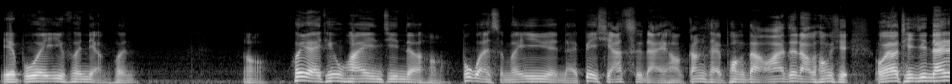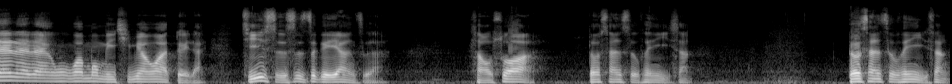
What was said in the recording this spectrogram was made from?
也不会一分两分，哦，会来听华严经的哈，不管什么音乐来，被挟持来哈，刚才碰到啊，这老同学，我要听经，来来来来，我莫名其妙哇怼来，即使是这个样子啊，少说啊，都三十分以上，都三十分以上，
